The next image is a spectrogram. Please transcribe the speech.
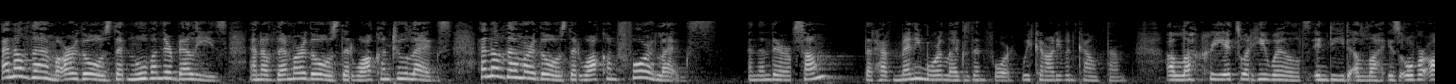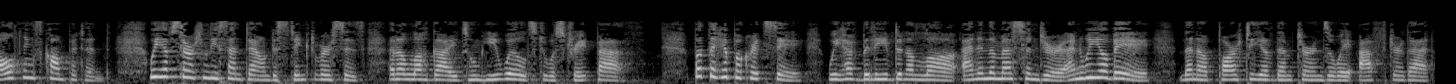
And of them are those that move on their bellies. And of them are those that walk on two legs. And of them are those that walk on four legs. And then there are some that have many more legs than four. We cannot even count them. Allah creates what He wills. Indeed, Allah is over all things competent. We have certainly sent down distinct verses, and Allah guides whom He wills to a straight path. But the hypocrites say, we have believed in Allah and in the Messenger, and we obey. Then a party of them turns away after that.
